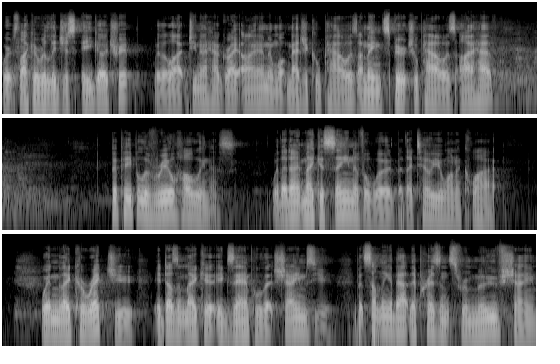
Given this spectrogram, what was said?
where it's like a religious ego trip, where they're like, Do you know how great I am and what magical powers, I mean, spiritual powers I have? but people of real holiness, where they don't make a scene of a word, but they tell you on a quiet. When they correct you, it doesn't make an example that shames you, but something about their presence removes shame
